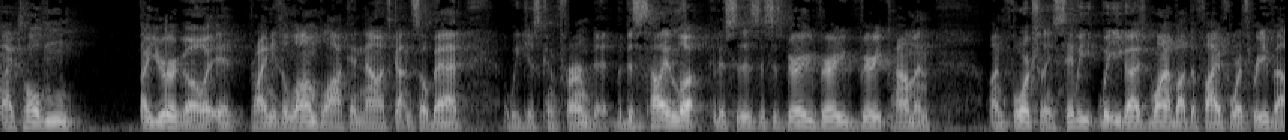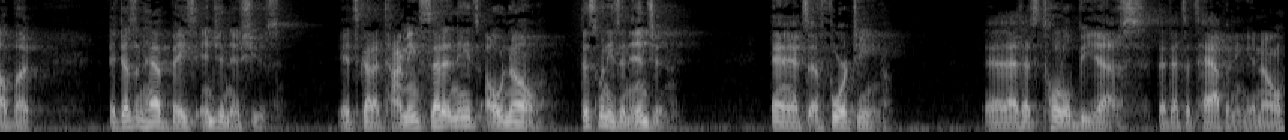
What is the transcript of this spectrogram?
I told them a year ago it probably needs a long block, and now it's gotten so bad, we just confirmed it. But this is how they look. This is this is very, very, very common, unfortunately. Say we, what you guys want about the 543 valve, but it doesn't have base engine issues. It's got a timing set it needs. Oh, no. This one needs an engine and it's a 14. And that's total BS that that's what's happening, you know.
